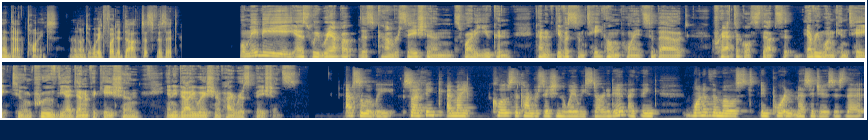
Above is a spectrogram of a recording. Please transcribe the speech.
at that point, and not to wait for the doctor's visit. Well, maybe as we wrap up this conversation, Swati, you can kind of give us some take home points about practical steps that everyone can take to improve the identification and evaluation of high risk patients? Absolutely. So I think I might close the conversation the way we started it. I think one of the most important messages is that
